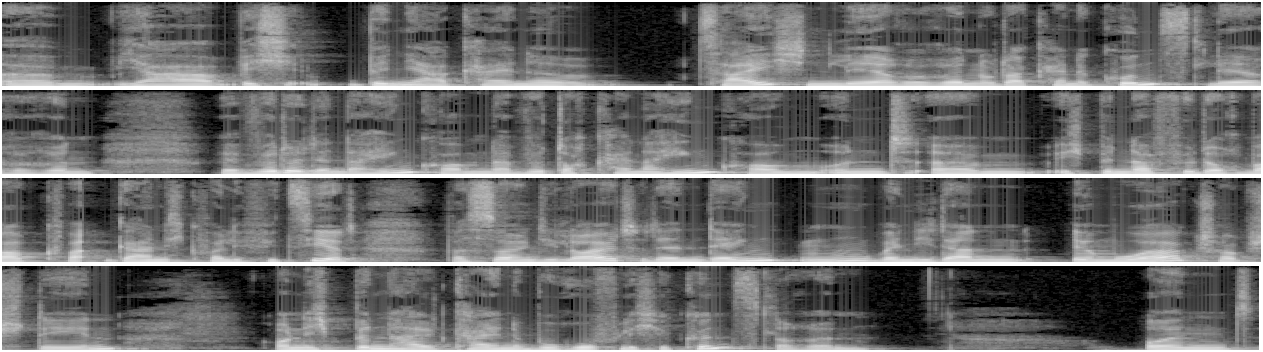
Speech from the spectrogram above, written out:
ähm, ja, ich bin ja keine Zeichenlehrerin oder keine Kunstlehrerin. Wer würde denn da hinkommen? Da wird doch keiner hinkommen. Und ähm, ich bin dafür doch überhaupt gar nicht qualifiziert. Was sollen die Leute denn denken, wenn die dann im Workshop stehen und ich bin halt keine berufliche Künstlerin? Und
